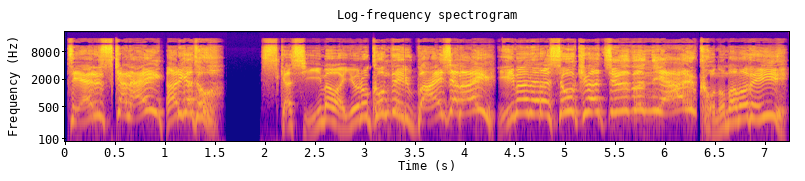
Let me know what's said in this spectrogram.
てやるしかない！ありがとう！しかし今は喜んでいる場合じゃない！今なら勝機は十分にある！このままでいい！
